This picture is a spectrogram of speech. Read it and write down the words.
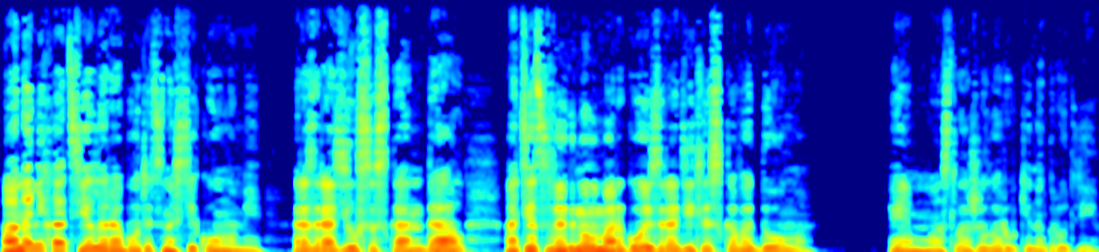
Она не хотела работать с насекомыми, Разразился скандал, отец выгнал Марго из родительского дома. Эмма сложила руки на груди.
